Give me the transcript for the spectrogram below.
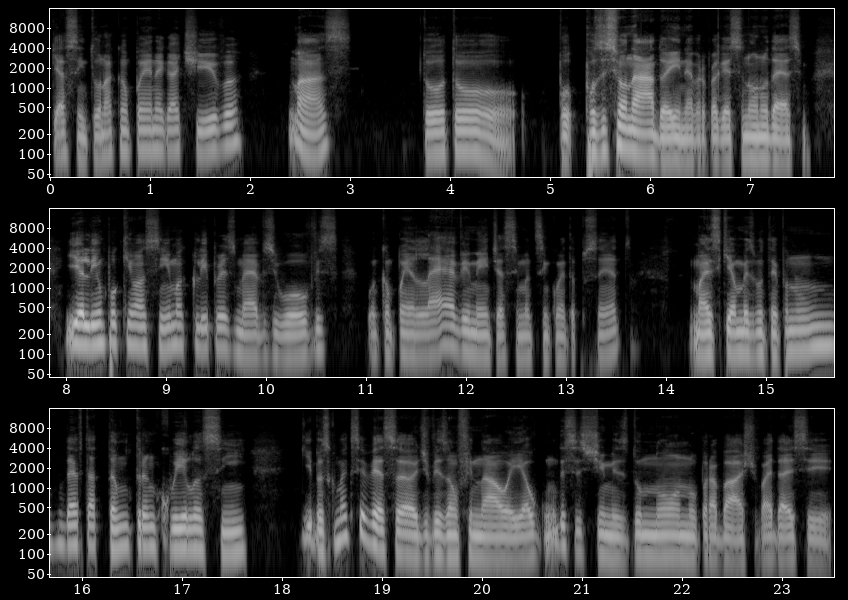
que assim, tô na campanha negativa, mas tô, tô posicionado aí, né, para pegar esse nono décimo. E ali um pouquinho acima, Clippers, Mavs e Wolves, uma campanha levemente acima de 50%, mas que ao mesmo tempo não deve estar tá tão tranquilo assim. Gibas, como é que você vê essa divisão final aí? Algum desses times do nono para baixo vai dar esse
